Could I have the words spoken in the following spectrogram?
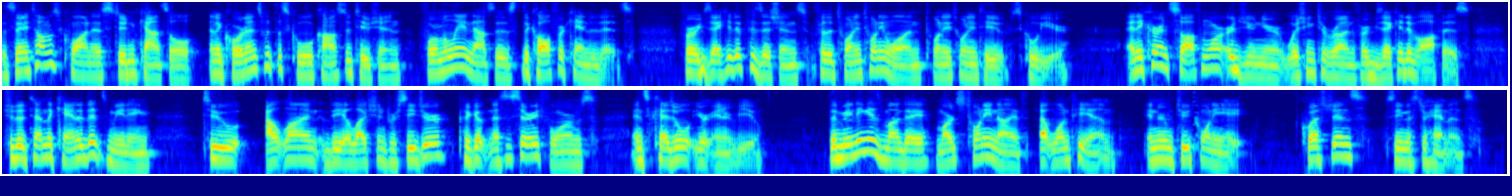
The St. Thomas Aquinas Student Council, in accordance with the school constitution, formally announces the call for candidates for executive positions for the 2021-2022 school year. Any current sophomore or junior wishing to run for executive office should attend the candidates meeting to outline the election procedure, pick up necessary forms, and schedule your interview. The meeting is Monday, March 29th at 1 p.m. in room 228. Questions? See Mr. Hammonds.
